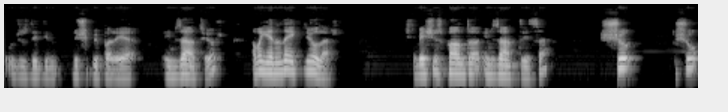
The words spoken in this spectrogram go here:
ucuz dediğim düşük bir paraya imza atıyor. Ama yanına ekliyorlar. İşte 500 pound'a imza attıysa şu şu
